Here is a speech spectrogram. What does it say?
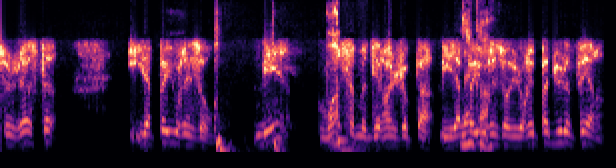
ce geste. Il n'a pas eu raison. Mais moi, ça me dérange pas. Mais il n'a pas eu raison. Il n'aurait pas dû le faire.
